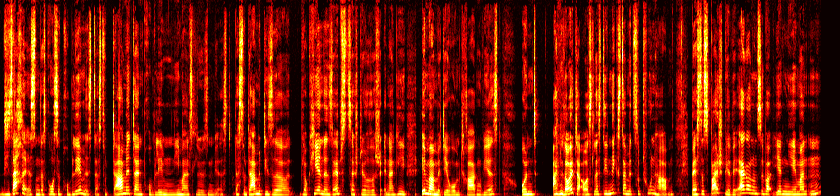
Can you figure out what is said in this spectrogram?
die Sache ist und das große Problem ist, dass du damit dein Problem niemals lösen wirst. Dass du damit diese blockierende, selbstzerstörerische Energie immer mit dir rumtragen wirst und an Leute auslässt, die nichts damit zu tun haben. Bestes Beispiel, wir ärgern uns über irgendjemanden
